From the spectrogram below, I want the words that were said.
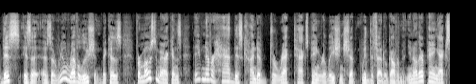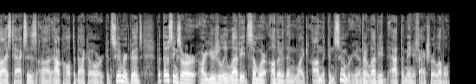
This is a is a real revolution because for most Americans, they've never had this kind of direct tax-paying relationship with the federal government. You know, they're paying excise taxes on alcohol, tobacco, or consumer goods, but those things are are usually levied somewhere other than like on the consumer. You know, they're levied at the manufacturer level.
